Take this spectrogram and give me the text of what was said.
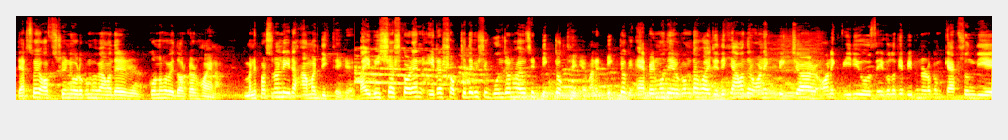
দ্যাটস ওয়াই অফ স্ক্রিনে ওরকমভাবে আমাদের কোনোভাবে দরকার হয় না। মানে পার্সোনালি এটা আমার দিক থেকে। ভাই বিশ্বাস করেন, এটা সবচেয়ে বেশি গুঞ্জন হয় হচ্ছে টিকটক থেকে। মানে টিকটক অ্যাপের মধ্যে এরকমটা হয় যে দেখি আমাদের অনেক পিকচার অনেক ভিডিওস এগুলোকে বিভিন্ন রকম ক্যাপশন দিয়ে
